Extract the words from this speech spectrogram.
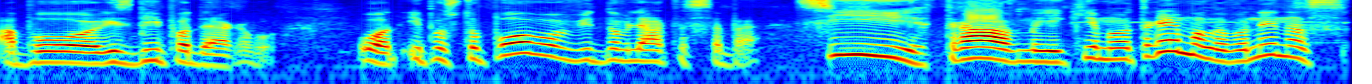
або різьбі по дереву. От і поступово відновляти себе. Ці травми, які ми отримали, вони нас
